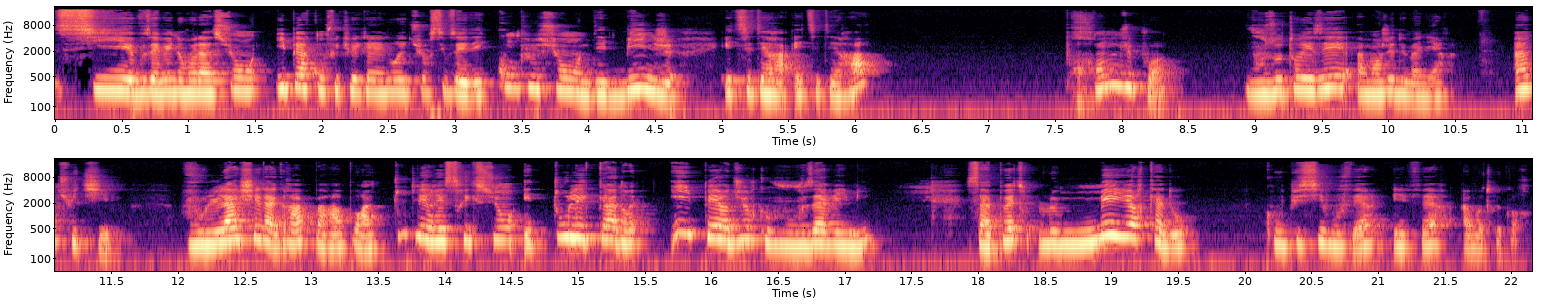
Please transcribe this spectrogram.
si vous avez une relation hyper conflictuelle avec la nourriture, si vous avez des compulsions, des binges, etc., etc., prendre du poids, vous autorisez à manger de manière intuitive, vous lâchez la grappe par rapport à toutes les restrictions et tous les cadres hyper durs que vous vous avez mis, ça peut être le meilleur cadeau que vous puissiez vous faire et faire à votre corps.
